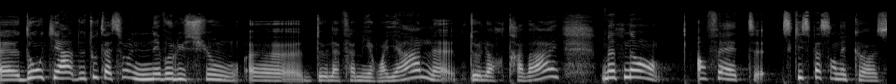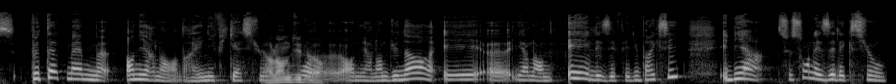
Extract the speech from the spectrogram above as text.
Euh, donc il y a de toute façon une évolution euh, de la famille royale, de leur travail. Maintenant, en fait, ce qui se passe en Écosse, peut-être même en Irlande, réunification Irlande du Nord. euh, en Irlande du Nord et euh, Irlande, et les effets du Brexit, eh bien, ce sont les élections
